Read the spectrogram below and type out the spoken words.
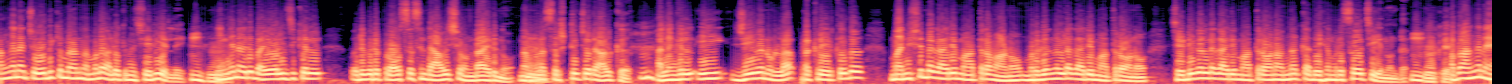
അങ്ങനെ ചോദിക്കുമ്പോഴാണ് നമ്മൾ ആലോചിക്കുന്നത് ശരിയല്ലേ? ഇങ്ങനെ ഒരു ബയോളജിക്കൽ ഒരു ഒരു പ്രോസസ്സിന്റെ ആവശ്യം ഉണ്ടായിരുന്നു നമ്മളെ സൃഷ്ടിച്ച ഒരാൾക്ക്. അല്ലെങ്കിൽ ഈ ജീവനുള്ള പ്രക്രിയക്ക് ഇത് മനുഷ്യന്റെ കാര്യം മാത്രമാണോ മൃഗങ്ങളുടെ കാര്യം മാത്രമാണോ ചെടികളുടെ കാര്യം മാത്രമാണോ എന്നൊക്കെ അദ്ദേഹം റിസർച്ച് ചെയ്യുന്നുണ്ട്. അപ്പൊ അങ്ങനെ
